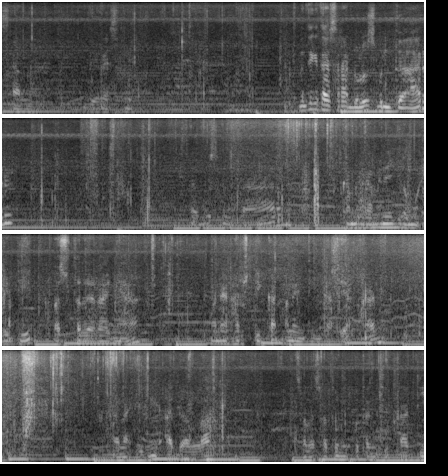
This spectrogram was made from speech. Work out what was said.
salah di restroom nanti kita istirahat dulu sebentar kita sebentar kameramennya juga mau edit pas sutradaranya mana yang harus dikat mana yang tidak ya kan karena ini adalah salah satu liputan kita di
